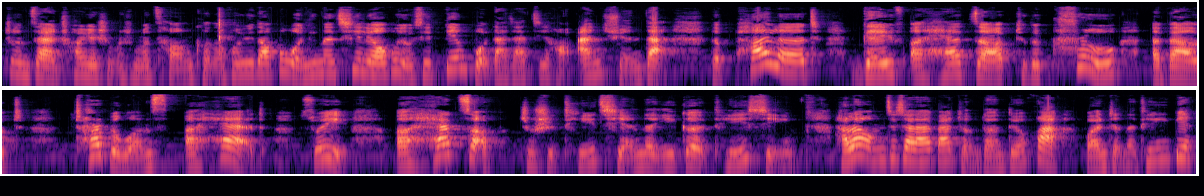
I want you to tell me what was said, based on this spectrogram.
正在穿越什么什么层，可能会遇到不稳定的气流，会有些颠簸，大家系好安全带。The pilot gave a heads up to the crew about turbulence ahead。所以 a heads up 就是提前的一个提醒。好了，我们接下来把整段对话完整的听一遍。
